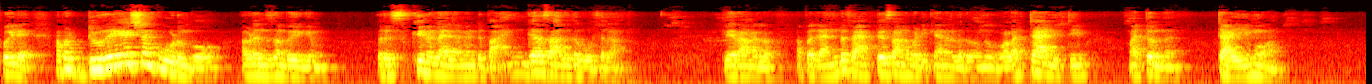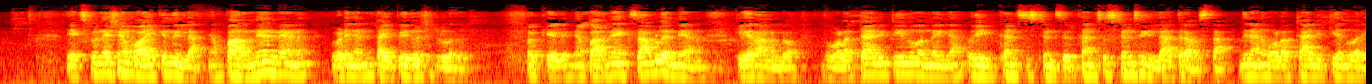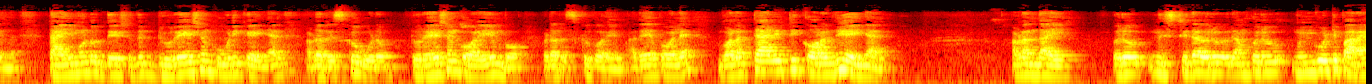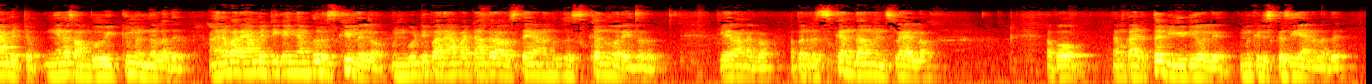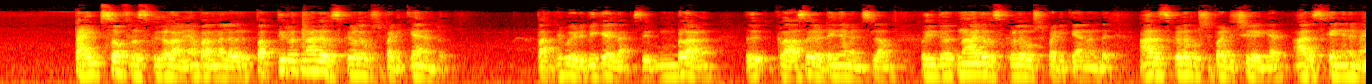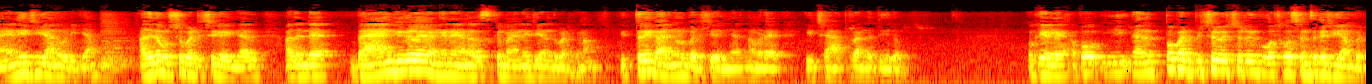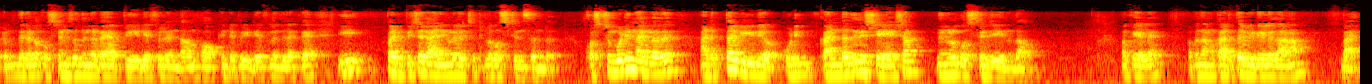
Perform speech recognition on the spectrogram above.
പോയില്ലേ? അപ്പൊ ഡ്യൂറേഷൻ കൂടുമ്പോ അവിടെ എന്ത് സംഭവിക്കും? റിസ്കിനുള്ള എലമെന്റ് ഭയങ്കര സാധ്യത കൂടുതലാണ്. ക്ലിയർ ആണല്ലോ. അപ്പൊ രണ്ട് ഫാക്ടേഴ്സ് ആണ് പഠിക്കാനുള്ളത്. ഒന്ന് വളറ്റാലിറ്റിയും മറ്റൊന്ന് ടൈമുമാണ് എക്സ്പ്ലനേഷൻ ഞാൻ വായിക്കുന്നില്ല. ഞാൻ പറഞ്ഞ തന്നെയാണ് ഇവിടെ ഞാൻ ടൈപ്പ് ചെയ്ത് വെച്ചിട്ടുള്ളത്. ഓക്കെ അല്ലേ? ഞാൻ പറഞ്ഞ എക്സാമ്പിൾ തന്നെയാണ്. ക്ലിയർ ആണല്ലോ? വളറ്റാലിറ്റി എന്ന് പറഞ്ഞു കഴിഞ്ഞാൽ ഒരു ഇൻകൺസിസ്റ്റൻസി ഒരു കൺസിസ്റ്റൻസി ഇല്ലാത്തൊരവസ്ഥ. ഇതിനാണ് വളറ്റാലിറ്റി എന്ന് പറയുന്നത്. ടൈം കൊണ്ട് ഉദ്ദേശിച്ചത് ഡ്യൂറേഷൻ കൂടിക്കഴിഞ്ഞാൽ അവിടെ റിസ്ക് കൂടും. ഡ്യൂറേഷൻ കുറയുമ്പോൾ അവിടെ റിസ്ക് കുറയും. അതേപോലെ വളറ്റാലിറ്റി കുറഞ്ഞു കഴിഞ്ഞാൽ അവിടെ എന്തായി ഒരു നിശ്ചിത ഒരു നമുക്കൊരു മുൻകൂട്ടി പറയാൻ പറ്റും. ഇങ്ങനെ സംഭവിക്കും എന്നുള്ളത്. അങ്ങനെ പറയാൻ പറ്റി കഴിഞ്ഞാൽ നമുക്ക് റിസ്ക് ഇല്ലല്ലോ. മുൻകൂട്ടി പറയാൻ പറ്റാത്ത അവസ്ഥയാണ് നമുക്ക് റിസ്ക് എന്ന് പറയുന്നത്. ക്ലിയർ ആണല്ലോ? അപ്പൊ റിസ്ക് എന്താന്ന് മനസ്സിലായല്ലോ? അപ്പോ നമുക്ക് അടുത്ത വീഡിയോയിൽ നമുക്ക് ഡിസ്കസ് ചെയ്യാനുള്ളത് ടൈപ്സ് ഓഫ് റിസ്കുകളാണ് ഞാൻ പറഞ്ഞല്ലോ ഒരു പത്തിരുപത്തിനാല് റിസ്കുകളെ കുറിച്ച് പഠിക്കാനുണ്ട്. പറഞ്ഞ് പേടിപ്പിക്കുകയല്ല. സിമ്പിൾ ആണ്. അത് ക്ലാസ് കേട്ട് കഴിഞ്ഞാൽ മനസ്സിലാവും. ഒരു ഇരുപത്തിനാല് റിസ്കുകളെ കുറിച്ച് പഠിക്കാനുണ്ട്. ആ റിസ്കുകളെ കുറിച്ച് പഠിച്ചു കഴിഞ്ഞാൽ ആ റിസ്ക് എങ്ങനെ മാനേജ് ചെയ്യാന്ന് പഠിക്കാം അതിനെ കുറിച്ച് പഠിച്ചു കഴിഞ്ഞാൽ അതിന്റെ ബാങ്കുകളെ എങ്ങനെയാണ് റിസ്ക് മാനേജ് ചെയ്യാൻ പഠിക്കണം. ഇത്രയും കാര്യങ്ങൾ പഠിച്ചു കഴിഞ്ഞാൽ നമ്മുടെ ഈ ചാപ്റ്റർ അങ്ങ് തീരും. ഓക്കെ അല്ലേ? അപ്പോൾ ഈ ഞാനിപ്പോ പഠിപ്പിച്ച് വെച്ചിട്ട് കുറച്ച് ക്വസ്റ്റ്യൻസ് ഒക്കെ ചെയ്യാൻ പറ്റും. ഇതിലുള്ള ക്വസ്റ്റ്യൻസ് നിങ്ങളുടെ പി ഡി എഫിൽ ഉണ്ടാവും ഹോക്കിന്റെ പി ഡി എഫിൽ ഇതിലൊക്കെ ഈ പഠിപ്പിച്ച കാര്യങ്ങൾ വെച്ചിട്ടുള്ള ക്വസ്റ്റ്യൻസ് ഉണ്ട്. കുറച്ചും കൂടി നല്ലത് അടുത്ത വീഡിയോ കൂടി കണ്ടതിന് ശേഷം നിങ്ങൾ ക്വസ്റ്റ്യൻ ചെയ്യുന്നതാവും. ഓക്കെ അല്ലേ? അപ്പൊ നമുക്ക് അടുത്ത വീഡിയോയിൽ കാണാം. ബൈ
